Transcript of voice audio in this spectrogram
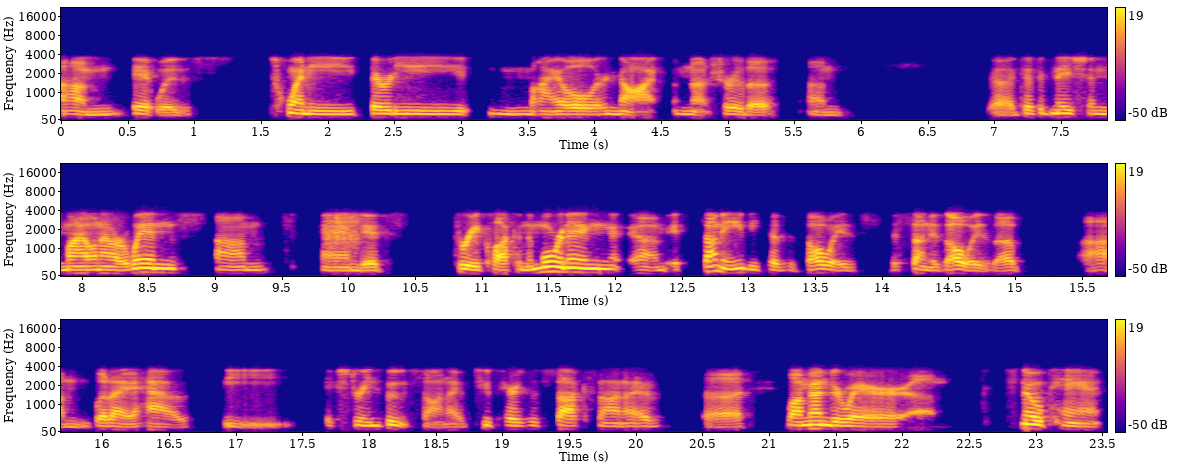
um, it was 20, 30 mile or not, I'm not sure the um, uh, designation, mile an hour winds. Um, and it's three o'clock in the morning. Um, it's sunny because it's always, the sun is always up. Um, but I have the extreme boots on. I have two pairs of socks on. I have uh, long underwear, um, snow pants,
